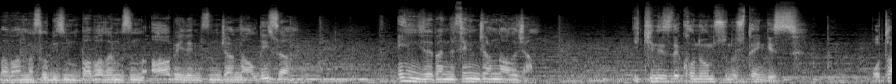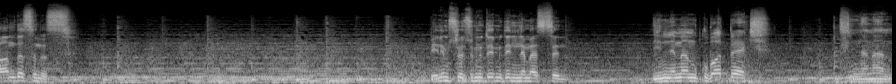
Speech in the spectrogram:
Baban nasıl bizim babalarımızın, ağabeylerimizin canını aldıysa... ...en de ben de senin canını alacağım. İkiniz de konuğumsunuz Tengiz. Otağındasınız. Benim sözümü de mi dinlemezsin? Dinlemem Kubat Bek. Dinlemem.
